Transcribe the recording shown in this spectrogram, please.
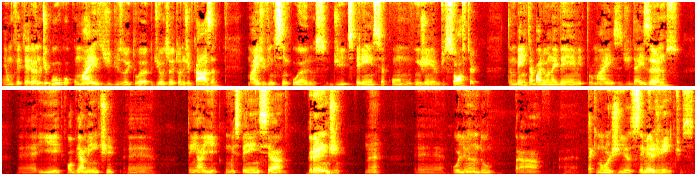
É um veterano de Google com mais de 18, an de 18 anos de casa, mais de 25 anos de experiência como engenheiro de software. Também trabalhou na IBM por mais de 10 anos é, e, obviamente, é, tem aí uma experiência grande né, é, olhando para tecnologias emergentes.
